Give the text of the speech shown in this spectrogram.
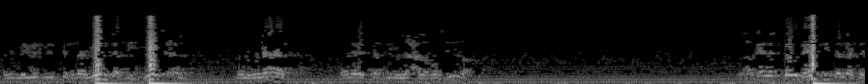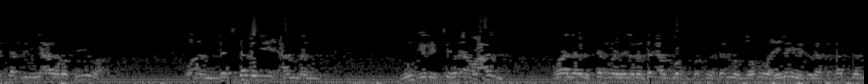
فإن يريد الاستقبال ينتقي يسأل من هناك ولا يستخدم إلا على بصيرة. ولكن الدولة يجب أن لا تستخدم إلا على بصيرة وأن تستغني عمن يمكن الاستغناء عنه ولا يستخدم إلا متى الضرورة إليه كما تقدم.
